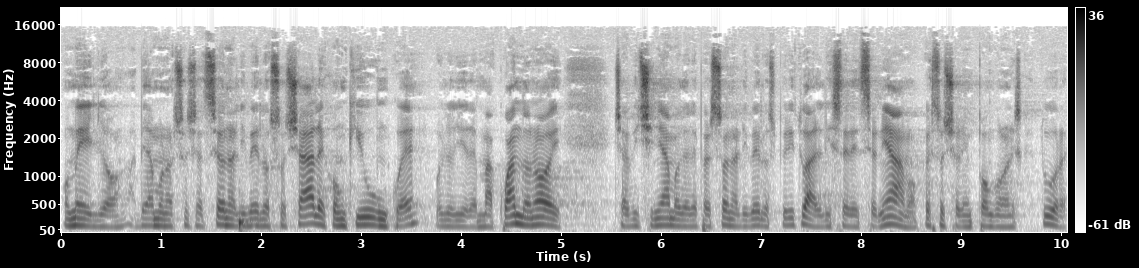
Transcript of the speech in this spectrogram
o meglio abbiamo un'associazione a livello sociale con chiunque, voglio dire, ma quando noi ci avviciniamo delle persone a livello spirituale li selezioniamo, questo ce lo impongono le scritture.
